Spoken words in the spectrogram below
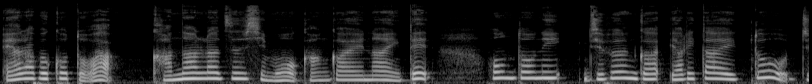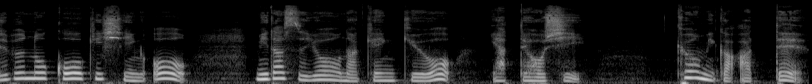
選ぶことは必ずしも考えないで本当に自分がやりたいと自分の好奇心を乱すような研究をやってほしい。興味があって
